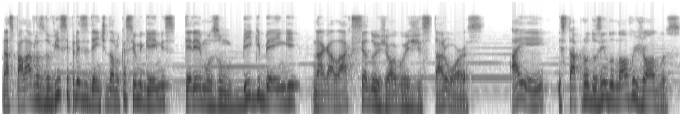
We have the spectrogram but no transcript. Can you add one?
Nas palavras do vice-presidente da Lucasfilm Games, teremos um Big Bang na galáxia dos jogos de Star Wars. A EA está produzindo novos jogos.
